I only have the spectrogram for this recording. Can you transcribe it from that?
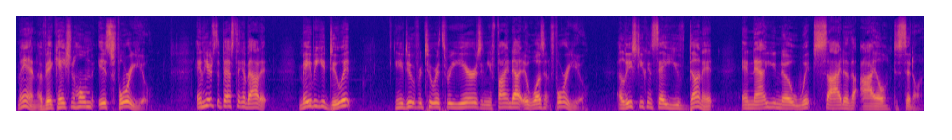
man, a vacation home is for you. And here's the best thing about it maybe you do it and you do it for two or three years and you find out it wasn't for you. At least you can say you've done it and now you know which side of the aisle to sit on.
